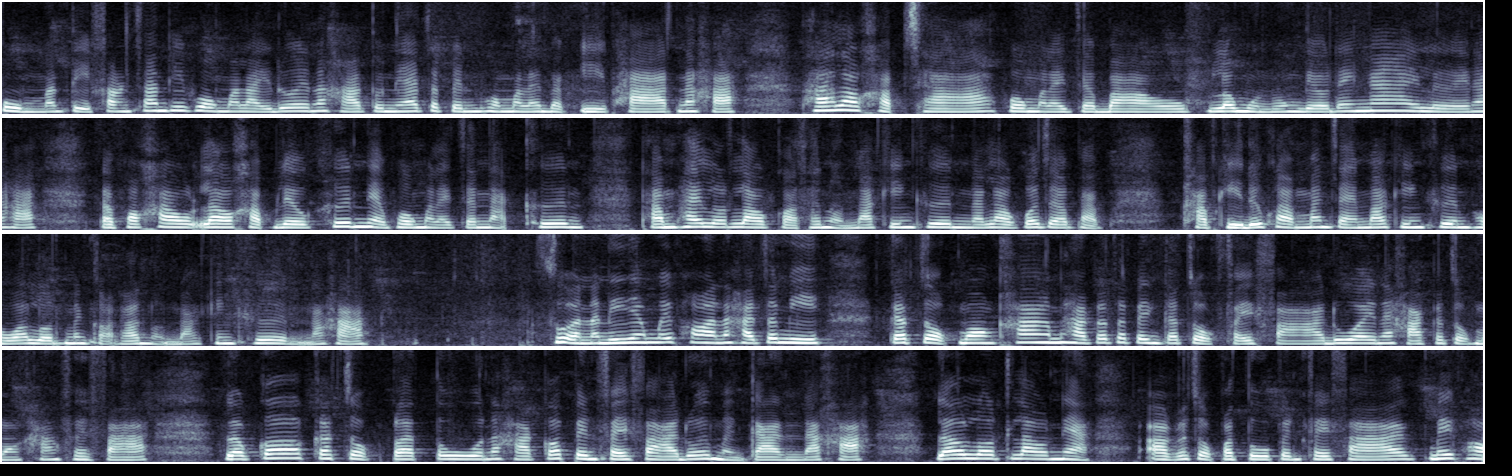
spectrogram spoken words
ปุ่มมันติฟังก์ชันที่พวงมาลัยด้วยนะคะ ตัวนี้จะเป็นพวงมาลัยแบบ e-pass นะคะ ถ้าเราขับช้าพวงมาลัยจะเบา เราหมุนวงเดียวได้ง่ายเลยนะคะ แต่พอเขาเราขับเร็วขึ้นเนี่ยพวงมาลัยจะหนักขึ้นทำให้รถเราเกาะถนนมากยิ่งขึ้น แล้วเราก็จะแบบขับขี่ด้วยความมั่นใจมากยิ่งขึ้น เพราะว่ารถมันเกาะถนนมากยิ่งขึ้นนะคะ ส่วนอันนี้ยังไม่พอนะคะ จะมีกระจกมองข้างนะคะ ก็จะเป็นกระจกไฟฟ้าด้วยนะคะ กระจกมองข้างไฟฟ้า แล้วก็กระจกประตูนะคะ ก็เป็นไฟฟ้าด้วยเหมือนกันนะคะ แล้วรถเราเนี่ยกระจกประตูเป็นไฟฟ้าไม่พอ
